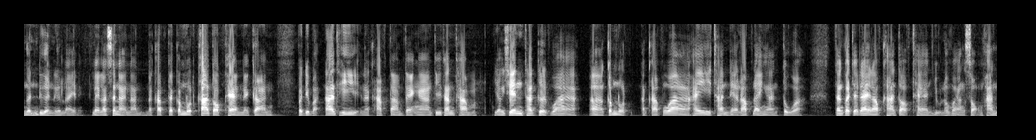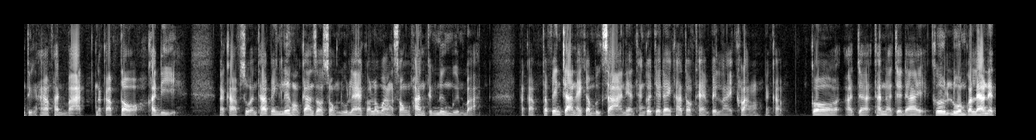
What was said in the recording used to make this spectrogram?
เงินเดือนหรืออะไรในลักษณะนั้นนะครับแต่กำหนดค่าตอบแทนในการปฏิบัติหน้าที่นะครับตามแต่งานที่ท่านทำอย่างเช่นถ้าเกิดว่าเอ่อกำหนดนะครับว่าให้ท่านเนี่ยรับรายงานตัว ท่านก็จะได้รับค่าตอบแทนอยู่ระหว่าง 2,000ถึง5,000 บาทนะครับต่อคดีนะครับส่วนถ้าเป็นเรื่องของการสอดส่องดูแลก็ระหว่าง 2,000ถึง10,000 บาทนะครับถ้าเป็นการให้คำปรึกษาเนี่ยท่านก็จะได้ค่าตอบแทนเป็นรายครั้งนะครับ ก็อาจจะท่านอาจจะได้ก็รวมกันแล้วเนี่ย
